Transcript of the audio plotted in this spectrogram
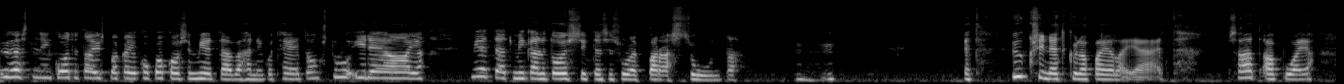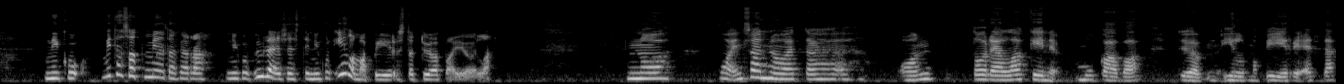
yhdessä niinku, otetaan just vaikka joku kokous ja mietitään vähän, niinku, että hei, onko tullut ideaa ja mietitään, että mikä nyt olisi sitten se sulle paras suunta. Mm-hmm. Et yksin et kyllä pajalla jää, että saat apua ja niin kuin, mitä sä oot mieltä Vera niin kuin yleisesti niin kuin ilmapiiristä työpajoilla? No, voin sanoa, että on todellakin mukava työilmapiiri, että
